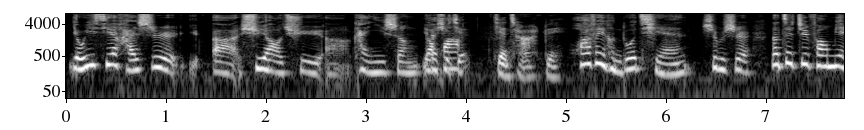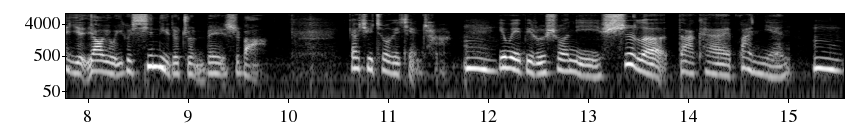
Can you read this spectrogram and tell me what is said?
有一些还是啊、需要去啊、看医生，要花去检检查，对，花费很多钱，是不是？那在这方面也要有一个心理的准备，是吧？要去做个检查。嗯因为比如说你试了大概半年嗯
